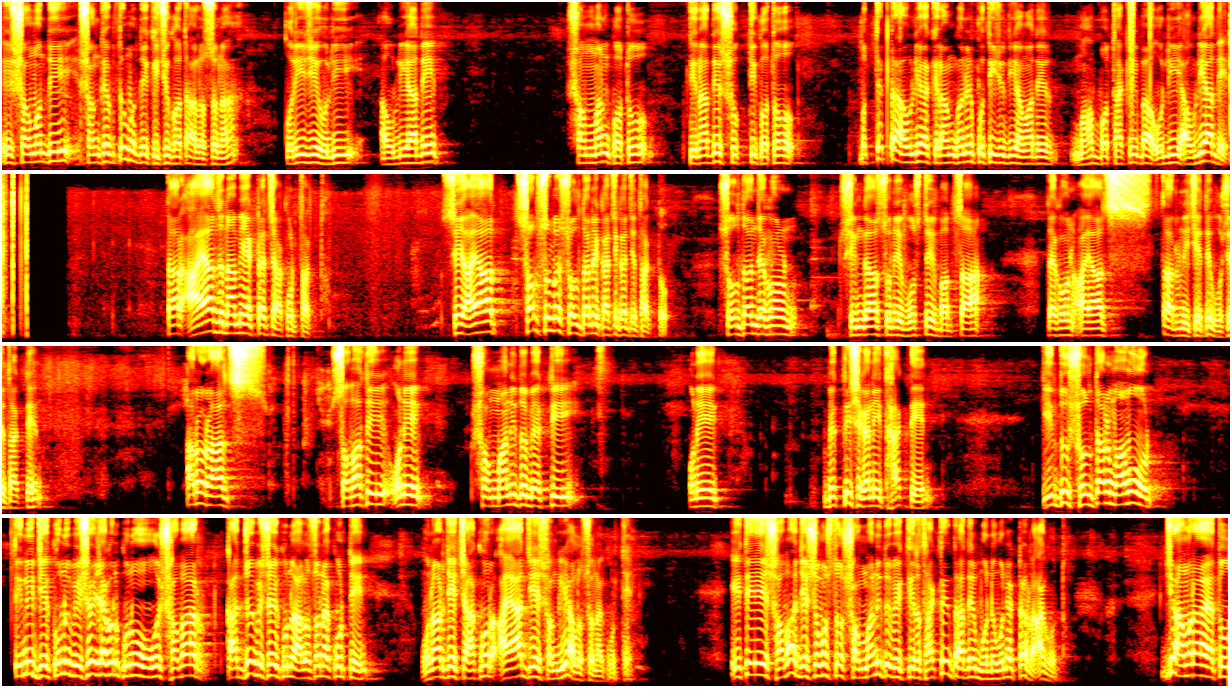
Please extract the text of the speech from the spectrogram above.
এই সম্বন্ধে সংক্ষিপ্ত মধ্যে কিছু কথা আলোচনা করি যে অলি আউলিয়াদের সম্মান কত, তেনাদের শক্তি কত। প্রত্যেকটা আউলিয়া কেরামগণের প্রতি যদি আমাদের মহব্বত থাকে বা অলি আউলিয়াদের, তার আয়াজ নামে একটা চাকর থাকতো। সে আয়াত সবসময় সুলতানের কাছে কাছে থাকতো। সুলতান যখন সিংহাসনে বসতে বাদশাহ, তখন আয়াজ তার নিচেতে বসে থাকতেন। আরও রাজ সভাতে অনেক সম্মানিত ব্যক্তি, অনেক ব্যক্তি সেখানেই থাকতেন। কিন্তু সুলতান মামুদ তিনি যে কোনো বিষয় যখন কোনো ওই সবার কার্য বিষয়ে কোনো আলোচনা করতেন, ওনার যে চাকর আয়াত যে সঙ্গে আলোচনা করতেন। এতে সভা যে সমস্ত সম্মানিত ব্যক্তিরা থাকতেন, তাদের মনে মনে একটা রাগ হতো। যে আমরা এত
